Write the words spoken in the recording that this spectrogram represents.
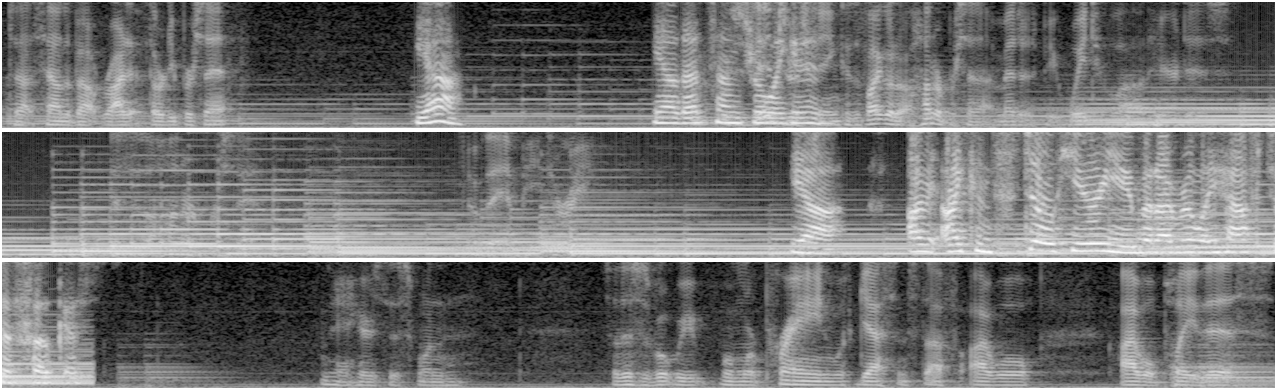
Does that sound about right at thirty percent? Yeah. Yeah, that sounds really interesting good. because if I go to 100%, I imagine it'd be way too loud. Here it is. This is 100% of the MP3. Yeah. I mean, I can still hear you, but I really have to focus. Yeah, here's this one. So this is what we when we're praying with guests and stuff. I will, I will play this.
